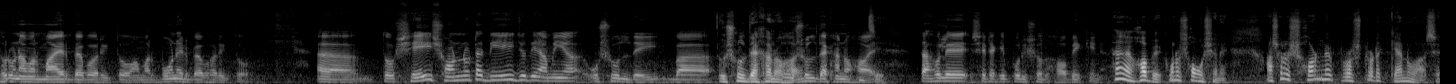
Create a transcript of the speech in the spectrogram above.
ধরুন আমার মায়ের ব্যবহৃত আমার বোনের ব্যবহৃত তো সেই স্বর্ণটা দিয়েই যদি আমি উসুল দেই বা উসুল দেখানো হয়। উসুল দেখানো হয় তাহলে সেটাকে পরিশোধ হবে কিনা? হ্যাঁ হবে কোনো সমস্যা নেই। আসলে স্বর্ণের প্রশ্নটা কেন আসে?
